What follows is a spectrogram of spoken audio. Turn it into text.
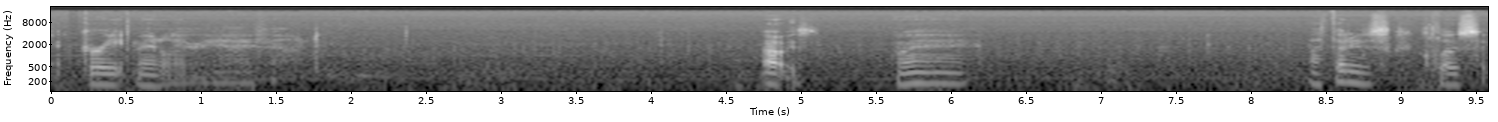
That great metal area I found. Oh, it's... Wait... I thought it was closer.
